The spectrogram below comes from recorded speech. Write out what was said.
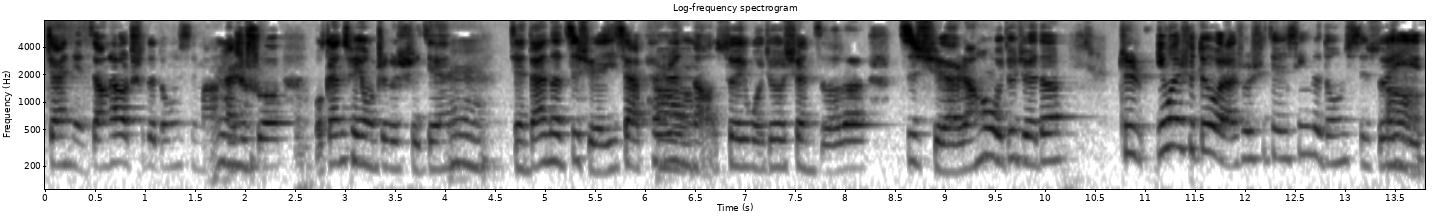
沾一点酱料吃的东西吗？嗯还是说我干脆用这个时间，嗯简单的自学一下烹饪呢？所以我就选择了自学，然后我就觉得。这因为是对我来说是件新的东西，所以嗯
